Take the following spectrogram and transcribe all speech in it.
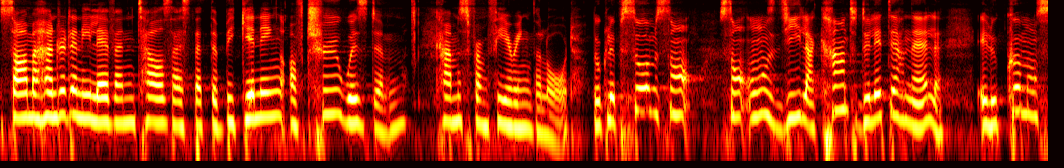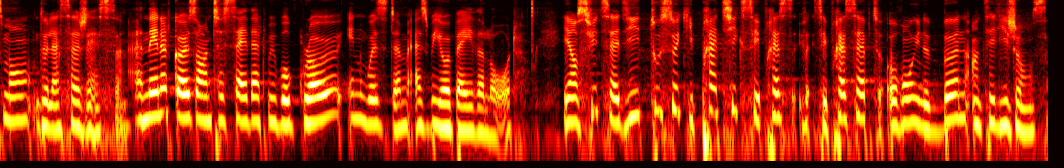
Psalm 111 tells us that the beginning of true wisdom comes from fearing the Lord. Donc le psaume 100 111 dit La crainte de l'Éternel est le commencement de la sagesse. And then it goes on to say that we will grow in wisdom as we obey the Lord. Et ensuite, ça dit Tous ceux qui pratiquent ces, pré- ces préceptes auront une bonne intelligence.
